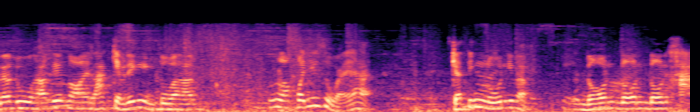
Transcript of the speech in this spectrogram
แล้วดูครับเรียบร้อยรักเก็บได้หนึ่งตัวครับล็อกไปที่สวยอะแกติ้งรูทนี่แบบ โดนโดนโดนขา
